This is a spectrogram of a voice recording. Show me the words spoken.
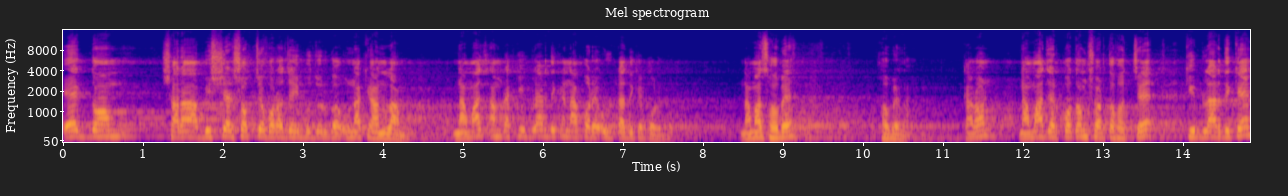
একদম সারা বিশ্বের সবচেয়ে বড় যেই বুজুর্গ, উনাকে আনলাম। নামাজ আমরা কিবলার দিকে না করে উল্টা দিকে পড়ব। নামাজ হবে? হবে না। কারণ নামাজের প্রথম শর্ত হচ্ছে কিবলার দিকে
